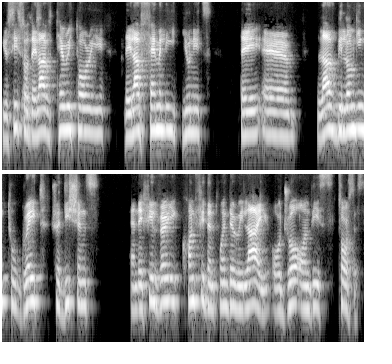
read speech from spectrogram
You see, so they love territory, they love family units, they uh, love belonging to great traditions, and they feel very confident when they rely or draw on these sources.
